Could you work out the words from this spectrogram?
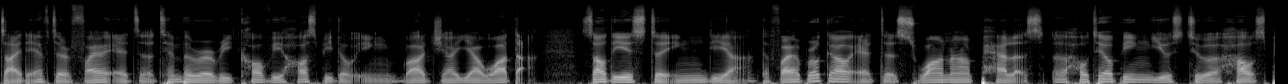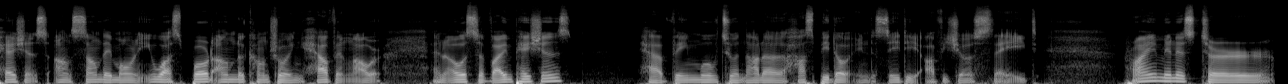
died after a fire at a temporary COVID hospital in Vijayawada, southeast India. The fire broke out at the Swarna Palace, a hotel being used to house patients on Sunday morning. It was brought under control in half an hour, and all surviving patients have been moved to another hospital in the city, officials said. Prime Minister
